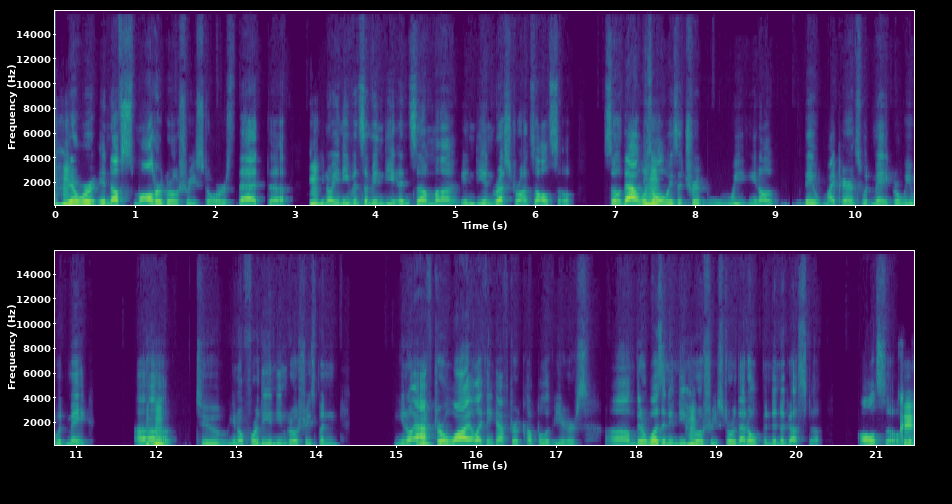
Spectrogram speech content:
Mhm. there were enough smaller grocery stores that uh, Mhm. you know and even some indian and some uh, indian restaurants also so that was Mhm. always a trip we you know they my parents would make or we would make uh, Mhm. to you know for the indian groceries but you know Mhm. after a while i think after a couple of years um, there was an indian Mhm. grocery store that opened in augusta also Okay.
